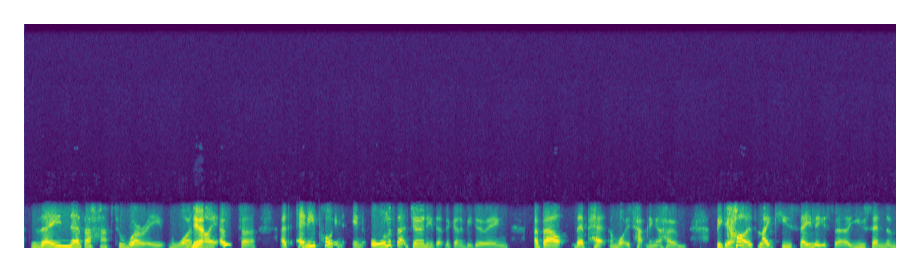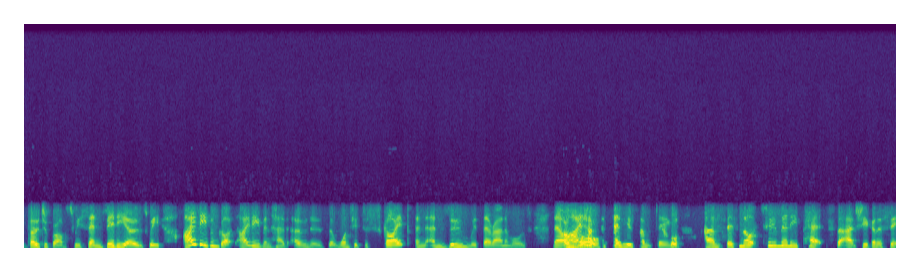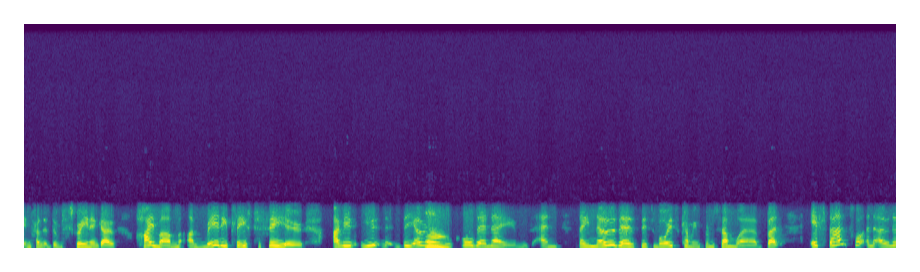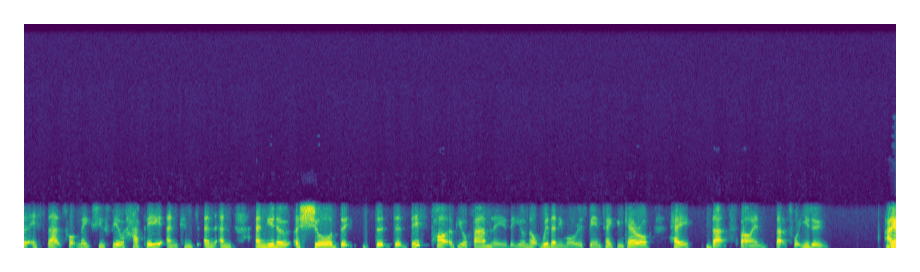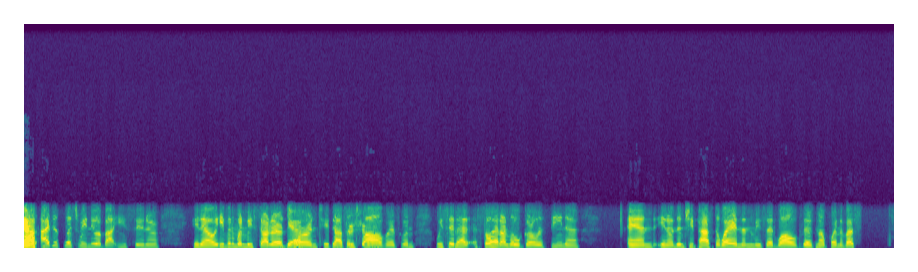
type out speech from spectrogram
they never have to worry one yeah. iota at any point in all of that journey that they're going to be doing about their pet and what is happening at home. Because, yeah. like you say, Lisa, you send them photographs, we send videos. We, I've even got, I've even had owners that wanted to Skype and, and Zoom with their animals. Now, oh, I cool. have to tell you something. Cool. Um, there's not too many pets that actually are going to sit in front of the screen and go, "Hi, mum, I'm really pleased to see you." I mean, you the owners mm. will call their names and they know there's this voice coming from somewhere, but if that's what an owner, if that's what makes you feel happy and and and and you know assured that that that this part of your family that you're not with anymore is being taken care of, hey, that's fine. That's what you do. I yeah. Just, I just wish we knew about you sooner. You know, even when we started our yeah, tour in 2012, sure. was when we still had still had our little girl Athena, and you know, then she passed away, and then we said, well, there's no point of us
